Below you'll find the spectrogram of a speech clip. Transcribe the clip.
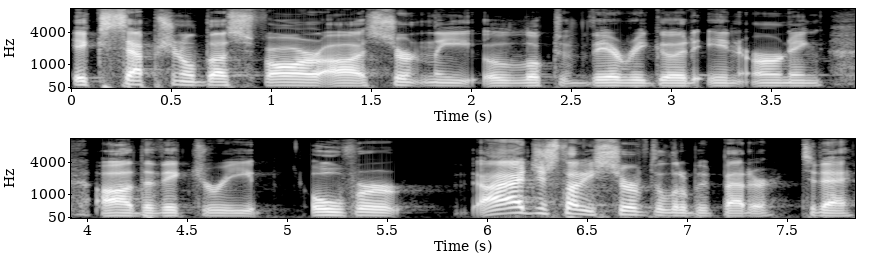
exceptional thus far. Uh, certainly looked very good in earning uh, the victory over I just thought he served a little bit better today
